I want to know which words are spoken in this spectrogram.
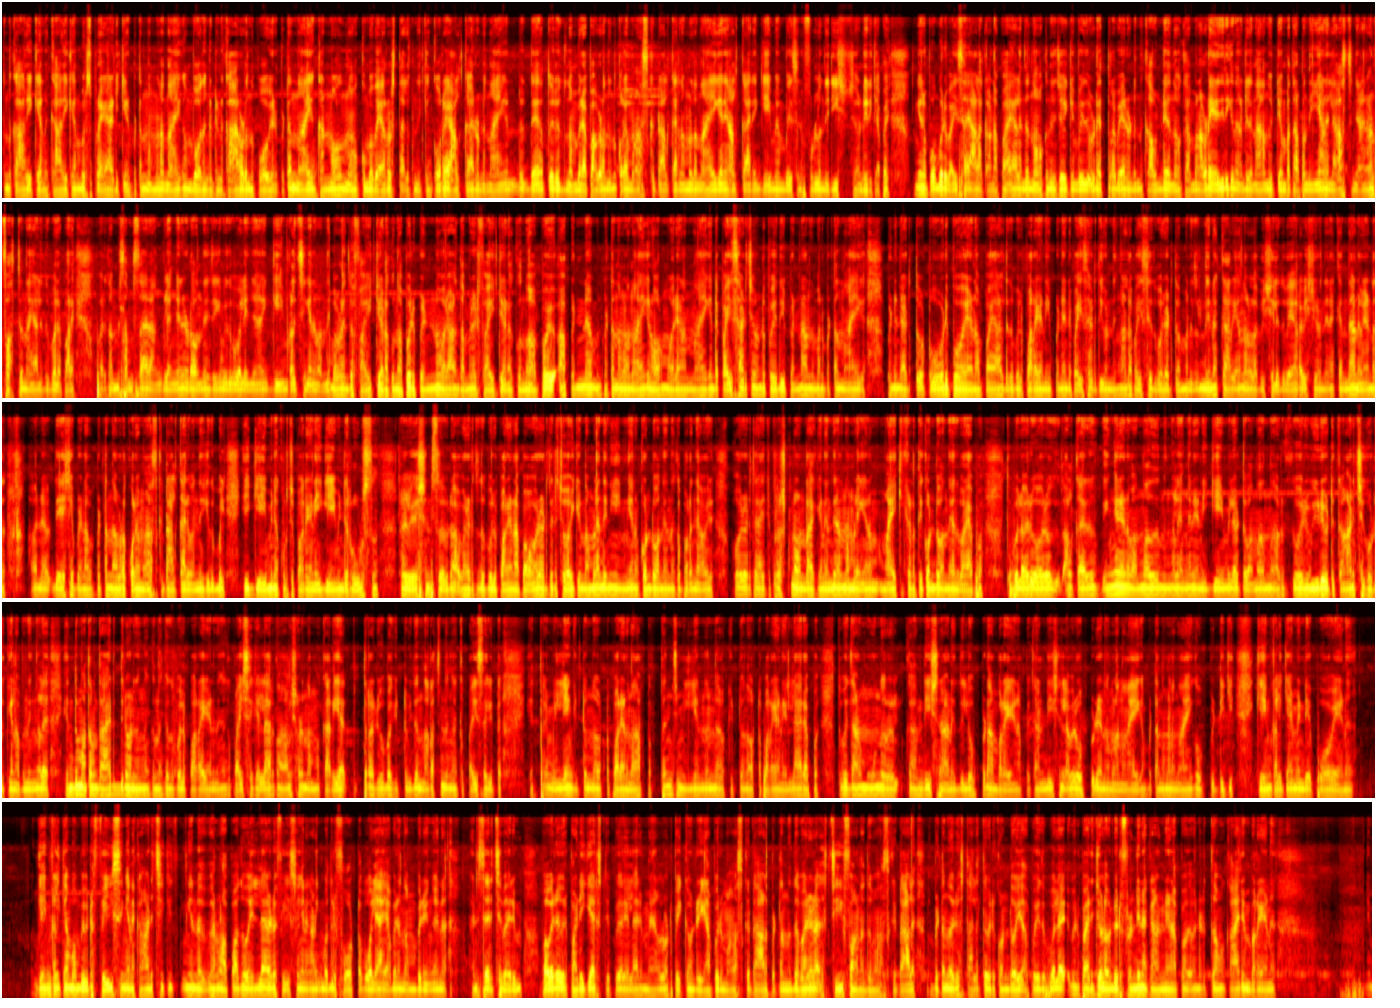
പെട്ടെന്ന് കാറിൽ കയറണം. കാറിൽ കയറുമ്പോൾ ഒരു സ്പ്രേ അടിക്കുകയാണ് പെട്ടെന്ന് നമ്മുടെ നായകൻ ബോധം കിട്ടിയിട്ട് കാർ അവിടെ നിന്ന് പോവുകയാണ്. പെട്ടെന്ന് നായകൻ കണ്ണോളം നോക്കുമ്പോൾ വേറൊരു സ്ഥലത്ത് നിൽക്കും. കുറേ ആൾക്കാരുണ്ട്. നായകന്റെ ദേഹത്തൊരു നമ്പർ അപ്പോൾ അവിടെ നിന്ന് കുറേ മാസ്ക് ഇട്ട ആൾക്കാർ നമ്മുടെ നായകനെ ആൾക്കാരെയും ഗെയിം മെമ്പേഴ്സിനെ ഫുള്ള് നിരീക്ഷിച്ചുകൊണ്ടിരിക്കുക അപ്പോൾ ഇങ്ങനെ പോകുമ്പോൾ ഒരു വയസ്സായ ആളെ കാണാം. അപ്പോൾ അയാൾ എന്താ നോക്കുന്നത് ചോദിക്കുമ്പോൾ ഇവിടെ എത്ര പേരുണ്ടെന്ന് കൗണ്ട് ചെയ്ത് നോക്കാം. അപ്പോൾ അവിടെ എഴുതിയിരിക്കുന്ന കണ്ടില്ല? നാനൂറ്റി അമ്പത്തി അപ്പോൾ നീയാണ് ലാസ്റ്റ് ഞാനാണ് ഫസ്റ്റ് എന്ന് അയാൾ ഇതുപോലെ പറയും. അവർ തമ്മിൽ സംസാരം അങ്കിൾ എങ്ങനെ ഇവിടെ വന്നതെന്ന് ചോദിക്കുമ്പോൾ ഇതുപോലെ ഞാൻ ഗെയിം കളിച്ച് ഇങ്ങനെ വന്നു. അവിടെ എന്തോ ഫൈറ്റ് നടക്കുന്നു. അപ്പോൾ ഒരു പെണ്ണും ഒരാളും തമ്മിലൊരു ഫൈറ്റ് നടക്കുന്നു. അപ്പോൾ ആ പെണ്ണിനെ പെട്ടെന്ന് നമ്മുടെ നായകൻ ഓർമ്മ വരികയാണ്. നായകന്റെ പൈസ അടിച്ചുകൊണ്ട് പോയത് ഈ പെണ്ണാണെന്ന് പറഞ്ഞ് പെട്ടെന്ന് നായക പെണ്ണിന്റെ അടുത്തോട്ട് ഓടിപ്പോവുകയാണ്. അപ്പോൾ അയാളുടെ ഇതുപോലെ പറയണം ഈ പെണ്ണിന്റെ പൈസ എടുത്തിക്കൊണ്ട് നിങ്ങളുടെ പൈസ ഇതുപോലെ എടുത്താൽ പറഞ്ഞത് നിനക്കറിയാമെന്നുള്ള വിഷയം ഇത് വേറെ വിഷയമാണ്. നിനക്ക് എന്താണ് വേണ്ടത്? അവനെ ദേഷ്യപ്പെടണം അപ്പോൾ പെട്ടെന്ന് അവിടെ കുറേ മാസ്ക് ഇട്ട ആൾക്കാർ വന്നിരിക്കും ഇതുപോലെ ഈ ഗെയിമിനെ കുറിച്ച് പറയണം. ഈ ഗെയിമിന്റെ റൂൾസ് റെഗുലേഷൻസ് അവർ അവരടുത്ത് ഇതുപോലെ പറയണം. അപ്പോൾ ഓരോരുത്തർ ചോദിക്കണം നമ്മളെന്തിനീ ഇങ്ങനെ കൊണ്ടുവന്നതെന്നൊക്കെ പറഞ്ഞ് അവർ ഓരോരുത്തരായിട്ട് പ്രശ്നം ഉണ്ടാക്കിയാണ് എന്തിനാണ് നമ്മളിങ്ങനെ മയക്കി കിടത്തി കൊണ്ടുവന്നതെന്ന് പറയാം. അപ്പോൾ ഇതുപോലെ അവർ ഓരോ ആൾക്കാർ എങ്ങനെയാണ് വന്നത്? നിങ്ങൾ എങ്ങനെയാണ് ഈ ഗെയിമിലോട്ട് വന്നതെന്ന് അവർക്ക് ഒരു വീഡിയോ ഇട്ട് കാണിച്ച് കൊടുക്കുകയാണ്. അപ്പോൾ നിങ്ങൾ എന്തുമാത്രം ദാരിദ്ര്യമാണ് നിങ്ങൾക്ക് നിങ്ങൾക്ക് ഇതുപോലെ പറയുകയാണ്. നിങ്ങൾക്ക് പൈസയ്ക്ക് എല്ലാവർക്കും ആവശ്യമാണ് നമുക്കറിയാം ഇത്ര രൂപ കിട്ടും. ഇത് നിറച്ച് നിങ്ങൾക്ക് പൈസ കിട്ടും. എത്ര മില്യൺ കിട്ടും എന്നവട്ട് പറയണം. നാൽപ്പത്തഞ്ച് മില്യൺ എന്ന് കിട്ടും എന്നവട്ട് പറയണം. എല്ലാവരും അപ്പോൾ ഇപ്പോൾ ഇതാണ് മൂന്ന് കണ്ടീഷനാണ് ഇതിൽ ഒപ്പിടാൻ പറയുകയാണ്. അപ്പോൾ കണ്ടീഷനിൽ അവർ ഒപ്പിടുകയാണ് നമ്മളെ നായകൻ. പെട്ടെന്ന് നമ്മളെ നായകൻ ഒപ്പിട്ടിക്ക്. ഗെയിം കളിക്കാൻ വേണ്ടി പോവുകയാണ്. ഗെയിം കളിക്കാൻ പോകുമ്പോൾ ഇവരുടെ ഫേസ് ഇങ്ങനെ കാണിച്ച് ഇങ്ങനെ വരണം. അപ്പോൾ അത് എല്ലാവരുടെ ഫേസ് ഇങ്ങനെ കാണിക്കുമ്പോൾ അതൊരു ഫോട്ടോ പോലെ ആയി അവരുടെ നമ്പരും ഇങ്ങനെ അനുസരിച്ച് വരും. അപ്പോൾ അവർ ഒരു പടി കയറി സ്റ്റെപ്പ് കയറി എല്ലാവരും മേളിലോട്ട് പോയിക്കൊണ്ടിരിക്കുകയാണ്. അപ്പോൾ ഒരു മാസ്ക് ഇട്ട ആൾ പെട്ടെന്ന് അവരുടെ ചീഫാണത് മാസ്ക് ഇട്ട ആൾ പെട്ടെന്ന് ഒരു സ്ഥലത്ത് അവർ കൊണ്ടുപോയി. അപ്പോൾ ഇതുപോലെ ഇവന് പരിചയമുള്ള അവന്റെ ഒരു ഫ്രണ്ടിനെ കാണുകയാണ് അപ്പോൾ അവന്റെ അടുത്ത് അവൻ കാര്യം പറയാണ്.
